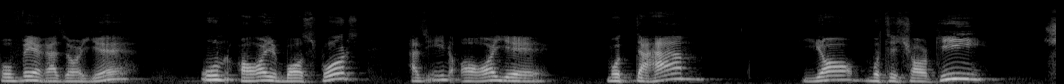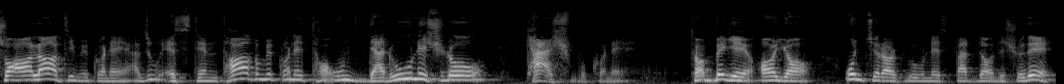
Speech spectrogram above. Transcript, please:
قوه قضاییه اون آقای باسپورس از این آقای متهم یا متشاکی سوالاتی می‌کنه از او استنتاق می‌کنه تا اون درونش رو کشف بکنه. تا بگه آیا اون چرا که به اون نسبت داده شده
